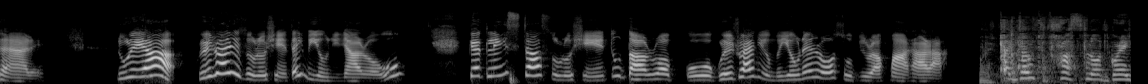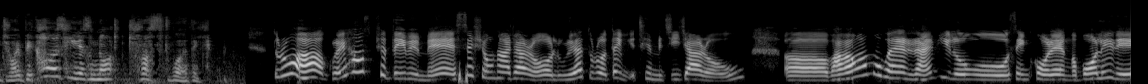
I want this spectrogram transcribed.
ခံရတယ်။လူတွေက Greyjoy တွေဆိုလို့ရှိရင်တိတ်မယုံကြည်ကြတော့ဘူး။ Kathleen Stark ဆိုလို့ရှိရင်သူ့သား Rob ကို Greyjoy တွေကိုမယုံနဲ့တော့ဆိုပြီးတော့မှားထားတာ။ I don't trust Lord Greyjoy because he is not trustworthy. သူတို့က Grey House ဖြစ်သေးပေမဲ့စစ်ရှုံထားကြတော့လူတွေကသူတို့တိတ်ပြီးအထင်မကြီးကြတော့ဘူး။အာဘာကမှမဟုတ်ဘဲနဲ့တိုင်းပြည်လုံးကိုစိန်ခေါ်တဲ့ငပေါ်လေးတွေ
